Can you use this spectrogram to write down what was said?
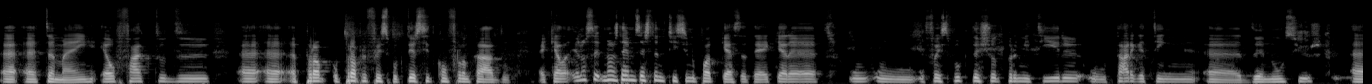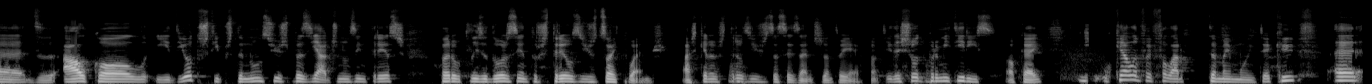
uh, também é o facto de pró o próprio Facebook ter sido confrontado. Aquela, eu não sei, nós demos esta notícia no podcast até que era o, o, o Facebook deixou de permitir o targeting de anúncios de álcool e de outros tipos de anúncios baseados nos interesses para utilizadores entre os 13 e os 18 anos. Acho que eram os 13 e os 16 anos, não estou em erro. Pronto, e deixou de permitir isso, ok? E o que ela vai falar também muito é que uh,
